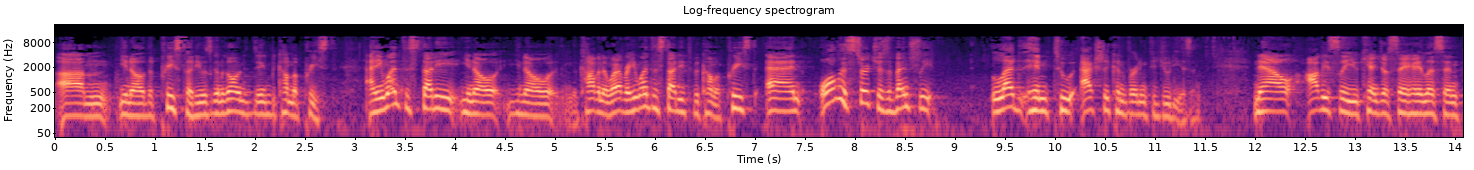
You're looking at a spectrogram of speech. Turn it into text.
um, you know, the priesthood. He was going to go and become a priest. And he went to study, you know, you know, the covenant, whatever. He went to study to become a priest, and all his searches eventually led him to actually converting to Judaism. Now, obviously, you can't just say, hey, listen,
